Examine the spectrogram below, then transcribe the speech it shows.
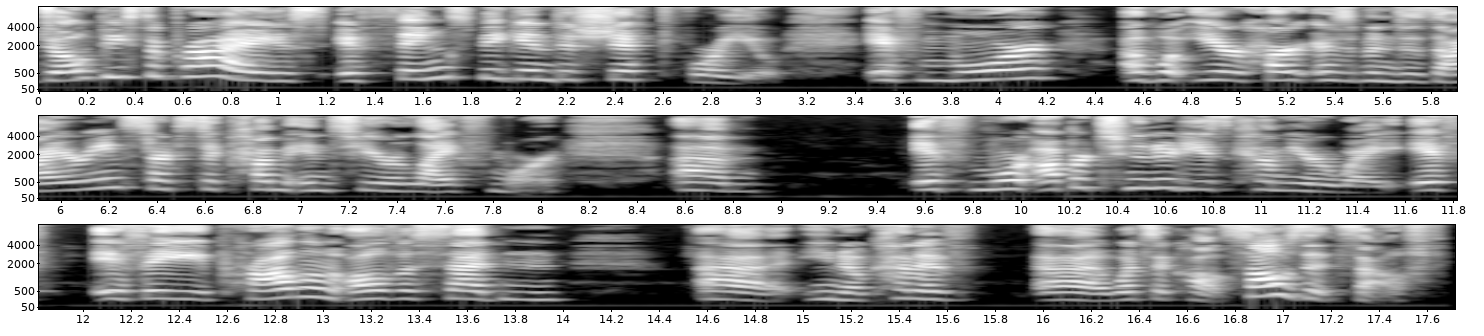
don't be surprised if things begin to shift for you. If more of what your heart has been desiring starts to come into your life more. Um, if more opportunities come your way, if if a problem all of a sudden uh, you know, kind of, uh, what's it called, solves itself.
